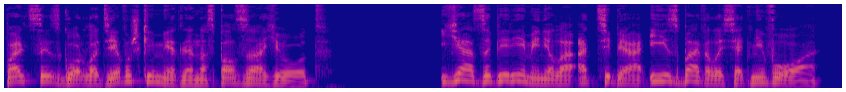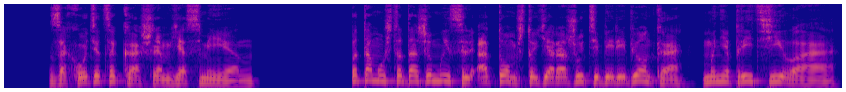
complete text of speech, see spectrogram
Пальцы с горла девушки медленно сползают. «Я забеременела от тебя и избавилась от него!» Заходится кашлем Ясмин. «Потому что даже мысль о том, что я рожу тебе ребенка, мне притила!»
